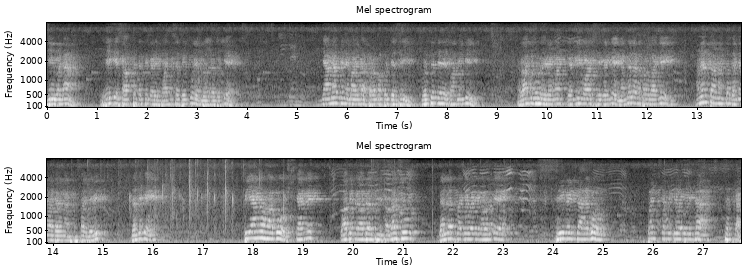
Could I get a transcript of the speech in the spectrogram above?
ಜೀವನ ಹೇಗೆ ಸಾರ್ಥಕತೆ ಕಡೆ ಸಾಗಿಸಬೇಕು ಎಂಬುದರ ಬಗ್ಗೆ ಜ್ಞಾನಾರ್ಜನೆ ಮಾಡಿದ ಪರಮ ಪೂಜ್ಯ ಶ್ರೀ ಮೃತ್ಯುಂಜಯ ಸ್ವಾಮೀಜಿ ರಾಜಗುರು ಹಿರೇಮಠ್ ಗಂಗಿವಾಡ್ ಶ್ರೀಗಳಿಗೆ ನಮ್ಮೆಲ್ಲರ ಪರವಾಗಿ ಅನಂತ ಅನಂತ ಧನ್ಯವಾದಗಳನ್ನು ಅರ್ಪಿಸ್ತಾ ಇದ್ದೀವಿ. ಜೊತೆಗೆ ಪಿಯಾನೋ ಹಾಗೂ ಕ್ಯಾಬಿನೆಟ್ ವಾದಕರಾದ ಶ್ರೀ ಸದಾಶಿವ್ ಬೆಲ್ಲದ ಅವರಿಗೆ ಶ್ರೀಗಳಿಂದ ಹಾಗೂ ಪಂಚ್ ಕಮಿಟಿ ವತಿಯಿಂದ ಸತ್ಕಾರ.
